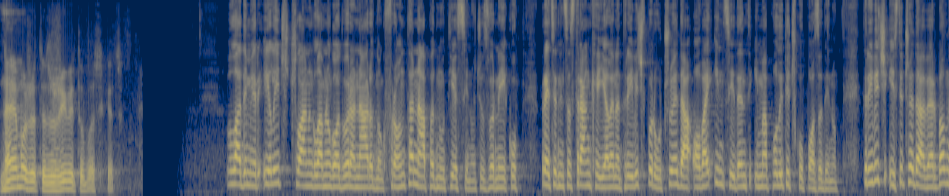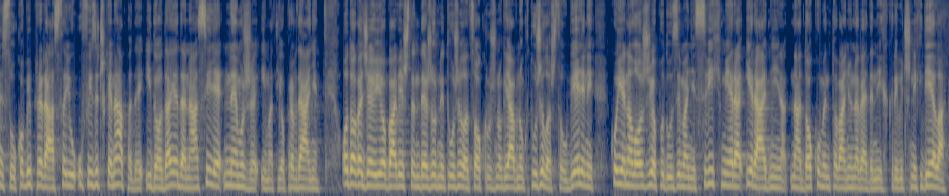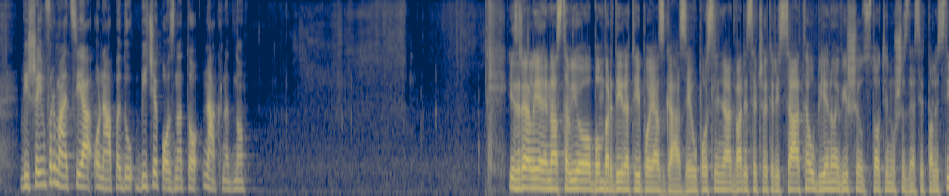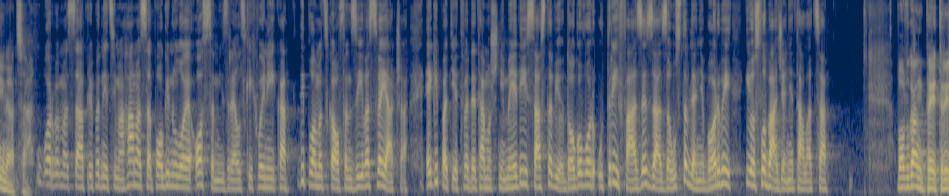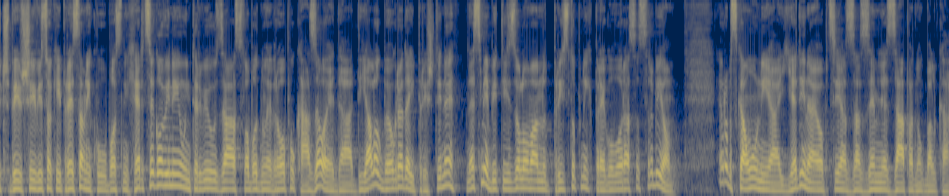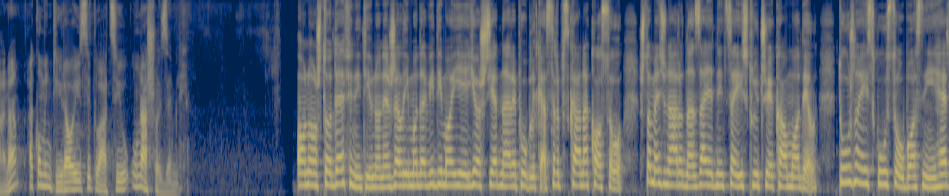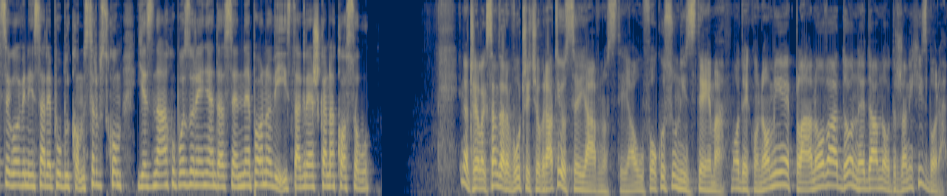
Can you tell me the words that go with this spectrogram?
ne možete zaživiti u Bosni i Hercegovini. Vladimir Ilić, član glavnog odbora Narodnog fronta, napadnut je sinoć u Zvorniku. Predsjednica stranke Jelena Trivić poručuje da ovaj incident ima političku pozadinu. Trivić ističe da verbalni sukobi prerastaju u fizičke napade i dodaje da nasilje ne može imati opravdanje. O događaju je obavješten dežurni tužilac okružnog javnog tužilaštva u Bijeljini koji je naložio poduzimanje svih mjera i radnji na dokumentovanju navedenih krivičnih dijela. Više informacija o napadu biće poznato naknadno. Izrael je nastavio bombardirati pojas Gaze. U posljednja 24 sata ubijeno je više od 160 palestinaca. U borbama sa pripadnicima Hamasa poginulo je osam izraelskih vojnika. Diplomatska ofanziva sve jača. Egipat je, tvrde tamošnji mediji, sastavio dogovor u tri faze za zaustavljanje borbi i oslobađanje talaca. Wolfgang Petrić, bivši visoki predstavnik u Bosni i Hercegovini, u intervju za Slobodnu Evropu kazao je da dijalog Beograda i Prištine ne smije biti izolovan od pristupnih pregovora sa Srbijom. Evropska unija jedina je opcija za zemlje Zapadnog Balkana, a komentirao je i situaciju u našoj zemlji. Ono što definitivno ne želimo da vidimo je još jedna Republika Srpska na Kosovu, što međunarodna zajednica isključuje kao model. Tužno je iskustvo u Bosni i Hercegovini sa Republikom Srpskom je znak upozorenja da se ne ponovi ista greška na Kosovu. Inače, Aleksandar Vučić obratio se javnosti, a u fokusu niz tema, od ekonomije, planova do nedavno održanih izbora.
